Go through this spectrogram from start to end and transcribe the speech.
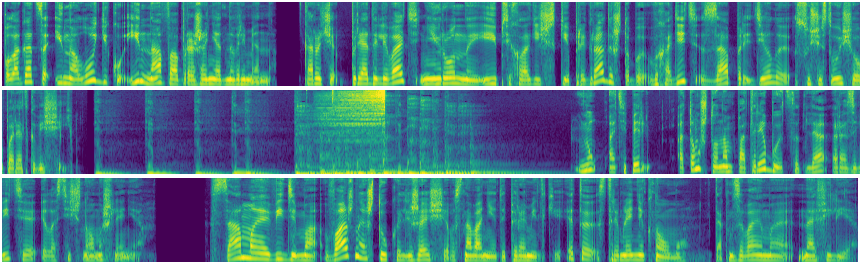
полагаться и на логику, и на воображение одновременно. Короче, преодолевать нейронные и психологические преграды, чтобы выходить за пределы существующего порядка вещей. Ну, а теперь о том, что нам потребуется для развития эластичного мышления. Самая, видимо, важная штука, лежащая в основании этой пирамидки, это стремление к новому, так называемая нафилия.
